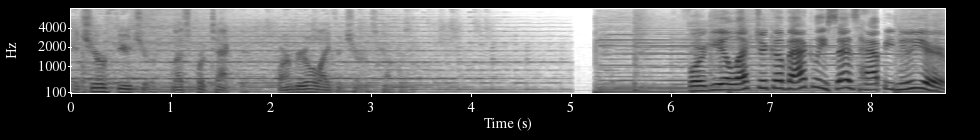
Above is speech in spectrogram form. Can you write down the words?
It's your future. Let's protect it. Farm Bureau Life Insurance Company. Forgy Electric of Ackley says Happy New Year.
